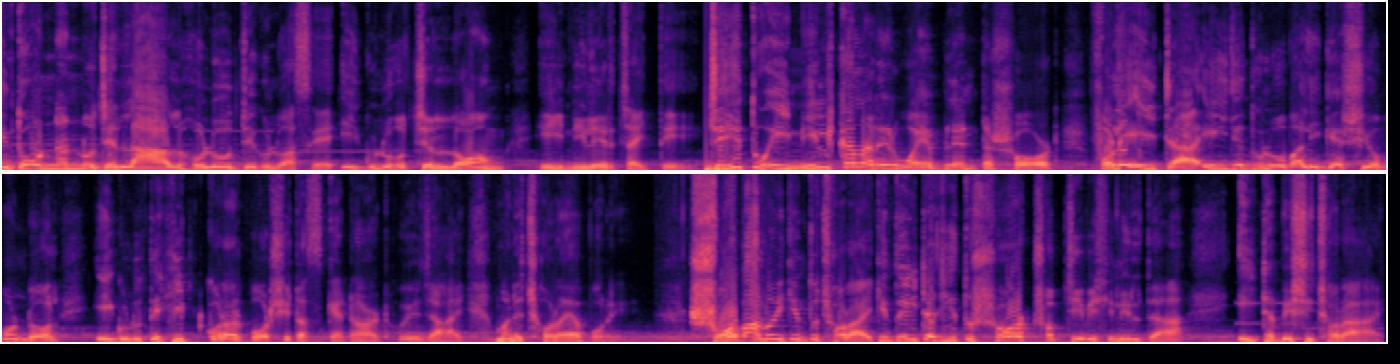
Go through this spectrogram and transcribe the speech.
কিন্তু অন্যান্য যে লাল, হলুদ যেগুলো আছে, এইগুলো হচ্ছে লং এই নীলের চাইতে। যেহেতু এই নীল কালারের ওয়েবলেন্থটা শর্ট, ফলে এইটা, এই যে ধুলোবালি গ্যাসীয় মণ্ডল এইগুলোতে হিট করার পর সেটা স্ক্যাটার্ড হয়ে যায় মানে ছড়ায়া পড়ে। সব আলোই কিন্তু ছড়ায়, কিন্তু এইটা যেহেতু শর্ট সবচেয়ে বেশি নীলটা, এইটা বেশি ছড়ায়।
